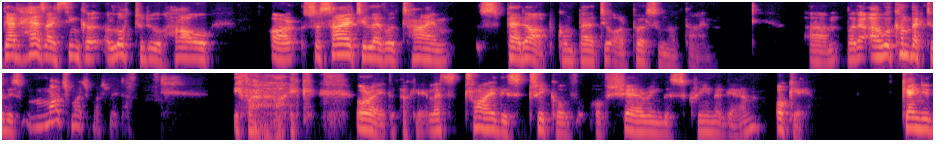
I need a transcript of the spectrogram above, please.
that has, I think, a, a lot to do how our society level time sped up compared to our personal time. Um, but I will come back to this much, much, much later if I like. All right, okay, let's try this trick of, of sharing the screen again. Okay, can you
